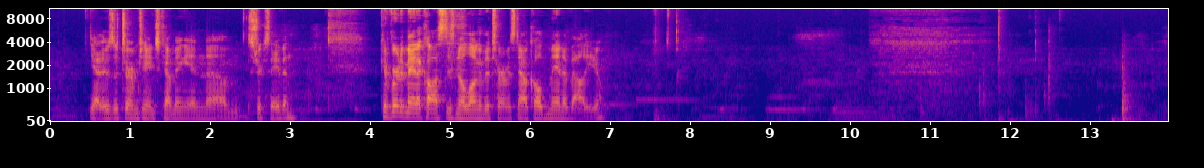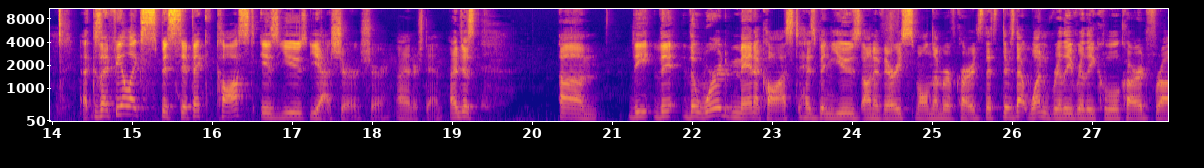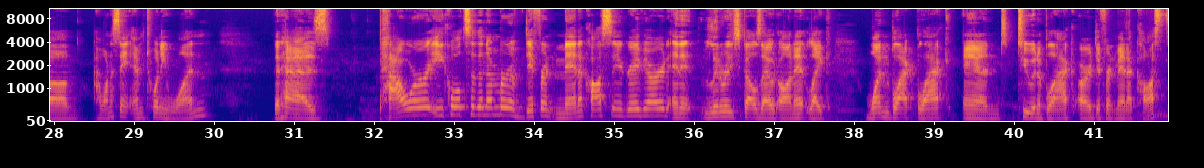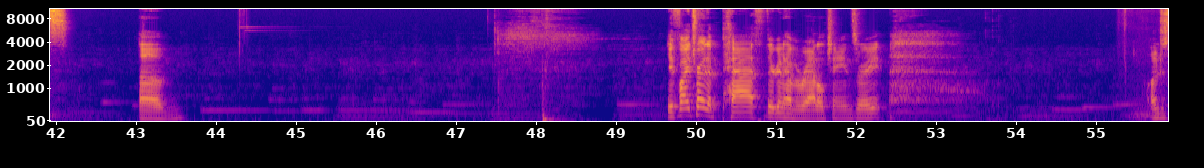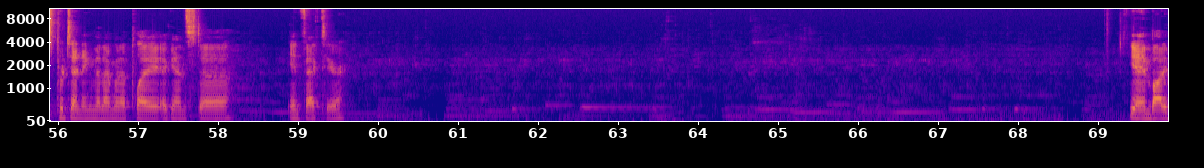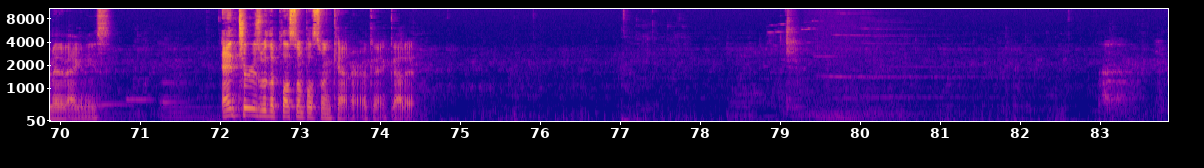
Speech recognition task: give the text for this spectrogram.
yeah there's a term change coming in um strixhaven. Converted mana cost is no longer the term it's now called mana value. Because uh, i feel like specific cost is used yeah sure sure i understand. I'm just um the the the word mana cost has been used on a very small number of cards. There's that one really really cool card from I want to say M21 that has power equal to the number of different mana costs in your graveyard, and it literally spells out on it like one black black and two in a black are different mana costs. Um, If I try to path, they're gonna have a rattlechains, right? I'm just pretending that I'm gonna play against uh, Infect here. Yeah, embodiment of agonies. Enters with a plus one plus one counter. Okay, got it.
